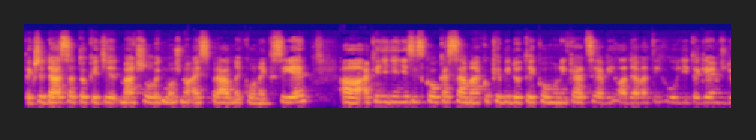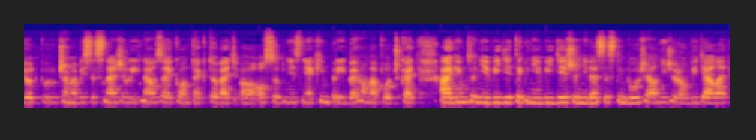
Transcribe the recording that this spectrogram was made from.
Takže dá sa to, keď má človek možno aj správne konexie. A keď ide neziskovka sama ako keby do tej komunikácie a vyhľadáva tých ľudí, tak ja im vždy odporúčam, aby sa snažili ich naozaj kontaktovať osobne s nejakým príbehom a počkať. A ak im to nevidie, tak nevidie, že nedá sa s tým bohužiaľ nič robiť, ale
